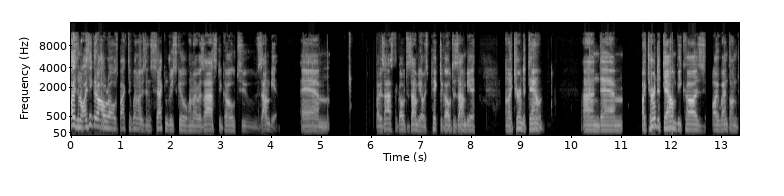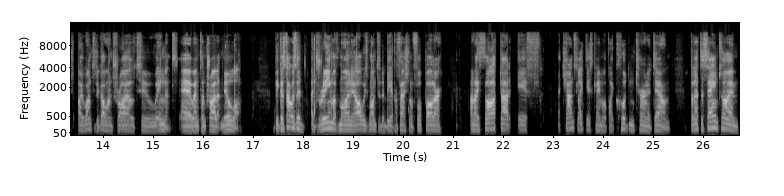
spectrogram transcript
I don't know. I think it all rolls back to when I was in secondary school when I was asked to go to Zambia. Um, I was asked to go to Zambia. I was picked to go to Zambia, and I turned it down. And um, I turned it down because I went on. I wanted to go on trial to England. I went on trial at Millwall because that was a, a dream of mine. I always wanted to be a professional footballer, and I thought that if a chance like this came up, I couldn't turn it down. But at the same time,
